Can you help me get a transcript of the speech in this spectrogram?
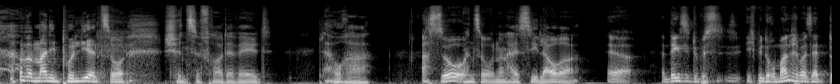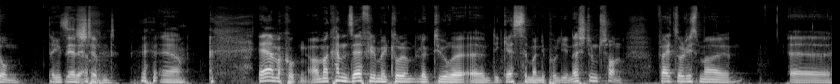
aber manipuliert so. Schönste Frau der Welt. Laura. Ach so. Und so, und dann heißt sie Laura. Ja. Dann denkt sie, du bist, ich bin romantisch, aber sehr dumm. Denkt sie Das stimmt. ja. Ja, mal gucken. Aber man kann sehr viel mit Klolektüre äh, die Gäste manipulieren. Das stimmt schon. Vielleicht soll ich es mal äh,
